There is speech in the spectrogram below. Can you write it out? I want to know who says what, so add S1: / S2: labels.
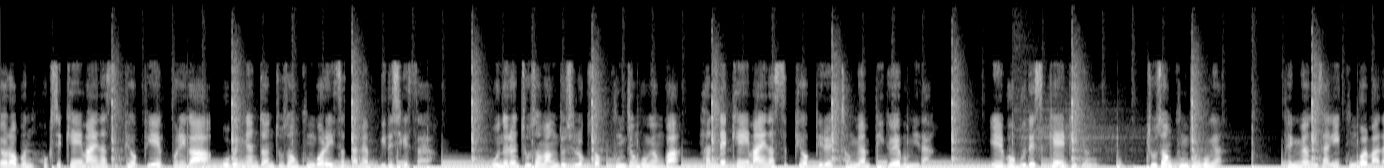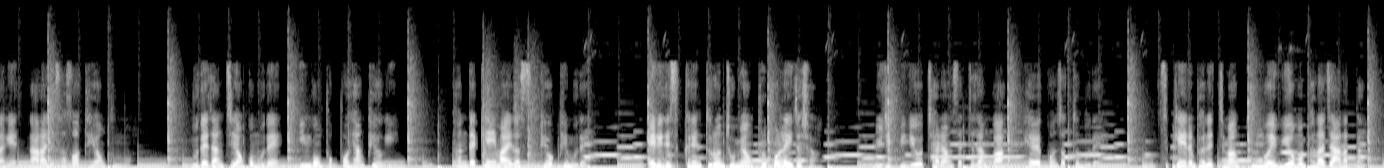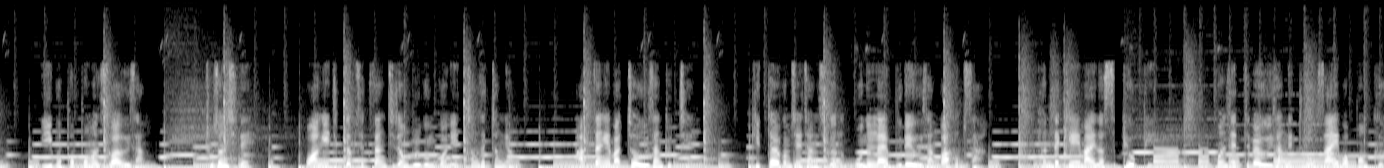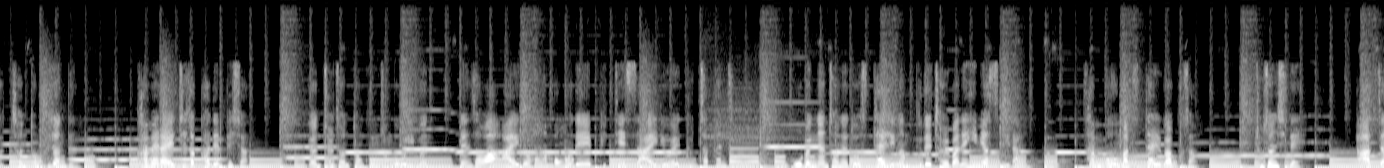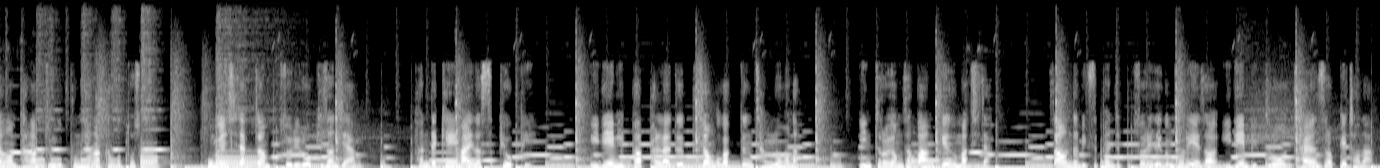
S1: 여러분 혹시 K-POP의 뿌리가 500년 전 조선 궁궐에 있었다면 믿으시겠어요? 오늘은 조선 왕조실록 속 궁중 공연과 현대 K-POP를 정면 비교해 봅니다. 일부 무대 스케일 비교. 조선 궁중 공연. 100명 이상이 궁궐 마당에 나란히 서서 대형 군무. 무대 장치 연꽃 무대, 인공 폭포 향 피우기. 현대 K-POP 무대. LED 스크린 드론 조명 불꽃 레이저쇼. 뮤직비디오 촬영 세트장과 해외 콘서트 무대. 스케일은 변했지만 군무의 위험은 변하지 않았다. 2부 퍼포먼스와 의상. 조선시대. 왕이 직접 색상 지정 붉은권이 청색청령. 악장에 맞춰 의상 교체. 깃털금실 장식은 오늘날 무대 의상과 흡사. 현대 K-POP. 콘셉트별 의상 레트로 사이버펑크, 전통 퓨전 등. 카메라에 최적화된 패션. 연출 전통 궁중복을 입은 댄서와 아이돌 한복 무대에 BTS 아이디어의 교차 편집. 500년 전에도 스타일링은 무대 절반의 힘이었습니다. 3부 음악 스타일과 구성. 조선시대. 아악장엄 당악 중국풍 향악 한국 토속. 공연 시작 전 북소리로 기선 제압. 현대 K-POP. EDM 힙합 발라드 퓨전 국악 등 장르 혼합. 인트로 영상과 함께 음악 시작. 사운드 믹스 편집 북소리 대금 소리에서 EDM 비트로 자연스럽게 전환.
